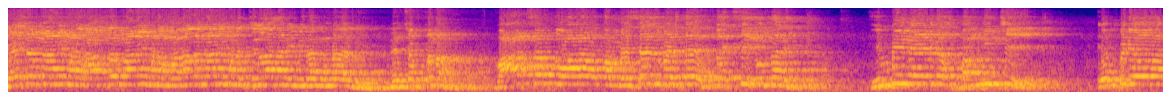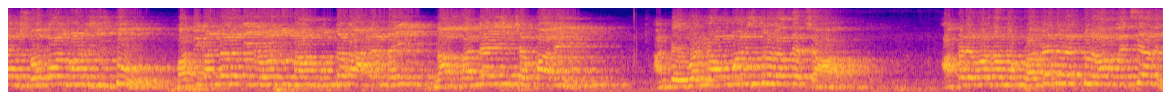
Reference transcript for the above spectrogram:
దేశం కానీ మన రాష్ట్రం కానీ మన మండలం కానీ మన జిల్లా కానీ ఈ విధంగా ఉండదండి నేను చెప్తున్నాను వాట్సాప్ ద్వారా ఒక మెసేజ్ పెడితే ఫ్లెక్సీ ఉందని ఇమ్మీడియట్గా స్పందించి ఎంపీడీఓ గారికి శోకాలు నోటీస్ ఇస్తూ పది గంటలకు ఈరోజు రోజు నా ముందర అటెండ్ అయ్యి నా సంజాయిషి చెప్పాలి. అంటే ఎవరిని అవమానిస్తున్నారు అధ్యక్ష? అక్కడ ఎవరిదన్నా ప్రైవేట్ వ్యక్తులు ఫ్లెక్సీ అది?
